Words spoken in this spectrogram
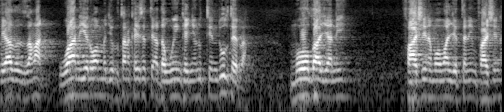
في هذا الزمان. وان يروا مجرتنا كيست أدوين كي نتين دول ترى موضة يعني فاشنة مومال جتنين فاشنة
